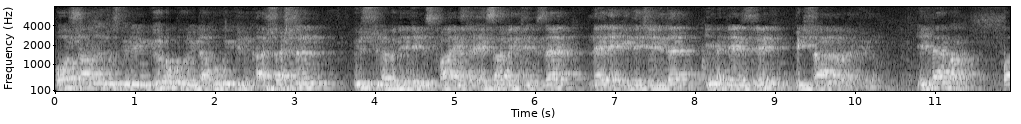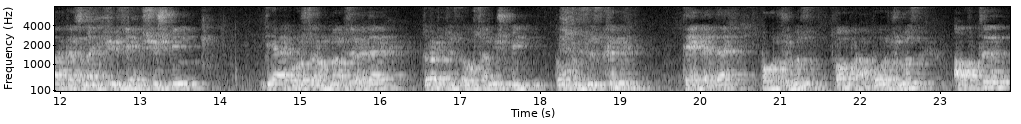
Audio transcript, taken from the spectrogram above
Borçlandığımız günün euro kuruyla bugünkünü karşılaştırın. Üstüne ödediğimiz faizle hesap ettiğinizde nereye gideceğini de yine Denizli'nin vicdanına bırakıyorum. İller Bank Bankası'na 273 bin, diğer borçlar olmak üzere de 493 bin 940 TL'de borcumuz, toplam borcumuz 6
